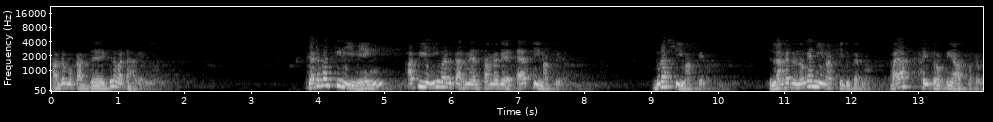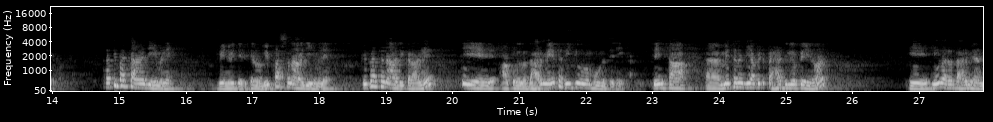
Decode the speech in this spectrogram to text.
අග මොකද්ද කියලා වටහා ගැනීම. යටපත් කිරීමෙන් අපි මේ නිවන ධර්මයන් සමග ඈත් වීමක් වෙනවා. දුරස් වීමක් වෙනවා. ළඟට නොගැනීමක් සිදු කරනවා. බයක් හිතව ක්‍රියාත්මක වෙනවා. ප්‍රතිපත්තානදීමනේ වෙන විදිහට කරන විපස්සනාවේදී එහෙම නෑ. විපස්සනාදී කරන්නේ ඒ අකුසල ධර්මයට ඍජුවම මුණ දෙන එක. ඒ නිසා මෙතනදී අපිට පැහැදිලිව පේනවා ඒ නිවර ධර්මයන්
